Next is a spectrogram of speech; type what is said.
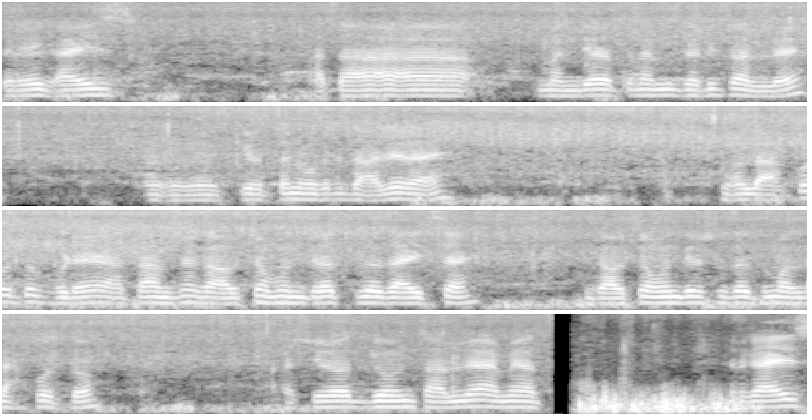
तर गाईज आता मंदिरातून आम्ही घरी चाललो आहे कीर्तन वगैरे झालेलं आहे. दाखवतो पुढे. आता आमच्या गावच्या मंदिरात सुद्धा जायचं आहे. गावचं मंदिरसुद्धा तुम्हाला दाखवतो. आशीर्वाद घेऊन चाललो आहे आम्ही आता. तर गाईज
